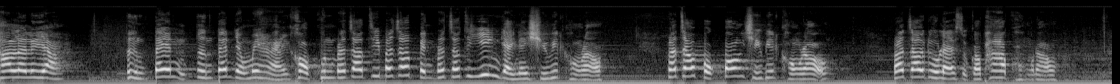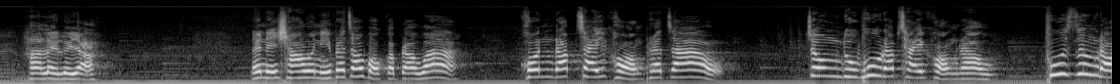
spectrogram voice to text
ฮาเลลูยาตื่นเต้น ตื่นเต้นยังไม่หาย ขอบคุณพระเจ้าที่พระเจ้าเป็นพระเจ้าที่ยิ่งใหญ่ในชีวิตของเรา พระเจ้าปกป้องชีวิตของเรา พระเจ้าดูแลสุขภาพของเราฮาเลลูยาและในเช้าวันนี้พระเจ้าบอกกับเราว่า คนรับใช้ของพระเจ้า จงดูผู้รับใช้ของเรา ผู้ซึ่งเรา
